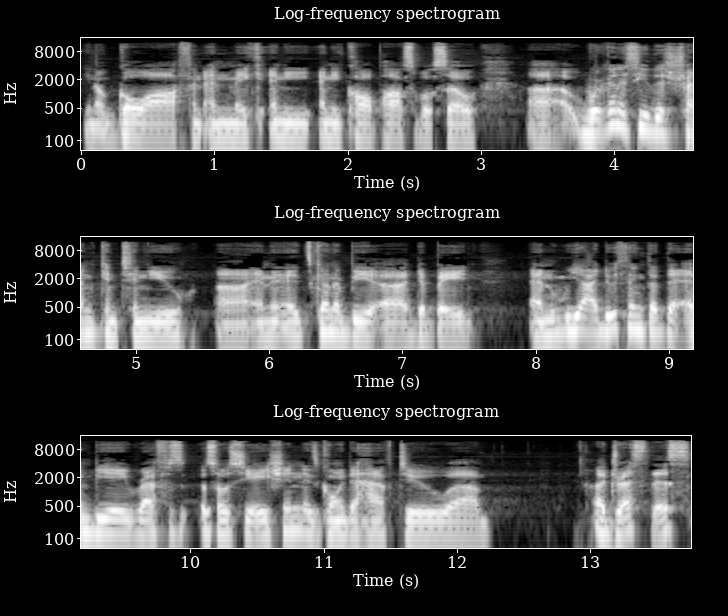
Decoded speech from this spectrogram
you know go off and, and make any any call possible. So uh, we're going to see this trend continue, uh, and it's going to be a debate. And yeah, I do think that the NBA Refs Association is going to have to uh, address this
